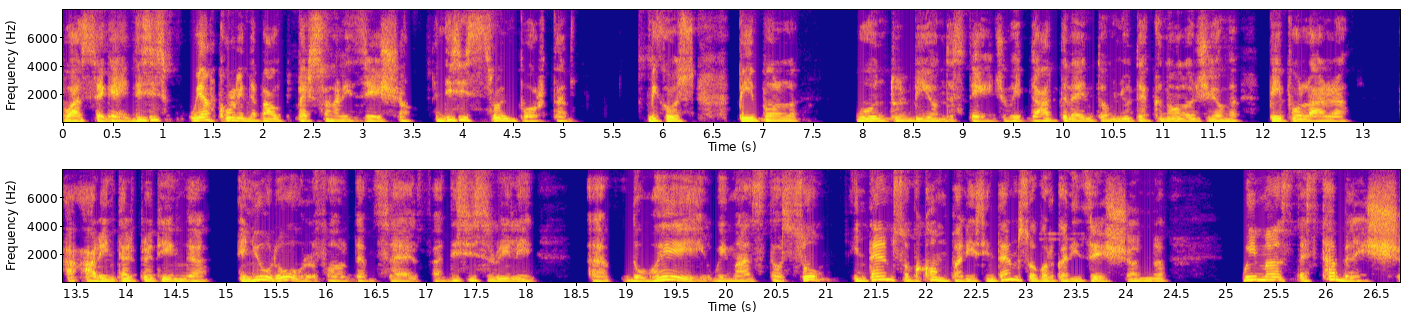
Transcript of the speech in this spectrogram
to us again. This is, we are calling about personalization. And this is so important because people want to be on the stage with the advent of new technology of people are are interpreting a new role for themselves this is really uh, the way we must so in terms of companies, in terms of organization, we must establish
